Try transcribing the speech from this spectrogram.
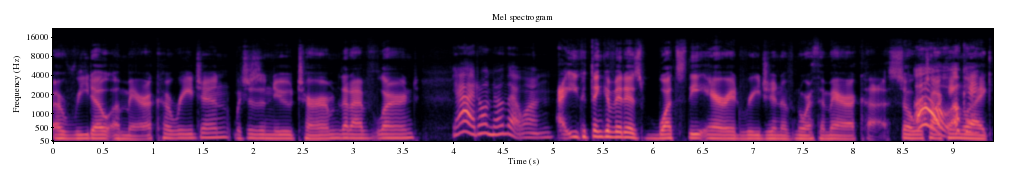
Aridoamerica region, which is a new term that I've learned. Yeah, I don't know that one. You could think of it as what's the arid region of North America. So we're Oh, talking okay. like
